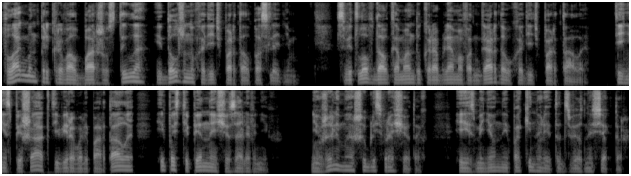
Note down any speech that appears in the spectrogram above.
Флагман прикрывал баржу с тыла и должен уходить в портал последним. Светлов дал команду кораблям авангарда уходить в порталы. Те не спеша активировали порталы и постепенно исчезали в них. Неужели мы ошиблись в расчетах, и измененные покинули этот звездный сектор?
